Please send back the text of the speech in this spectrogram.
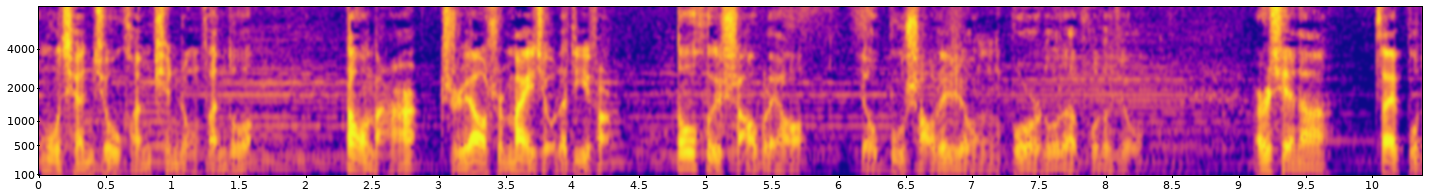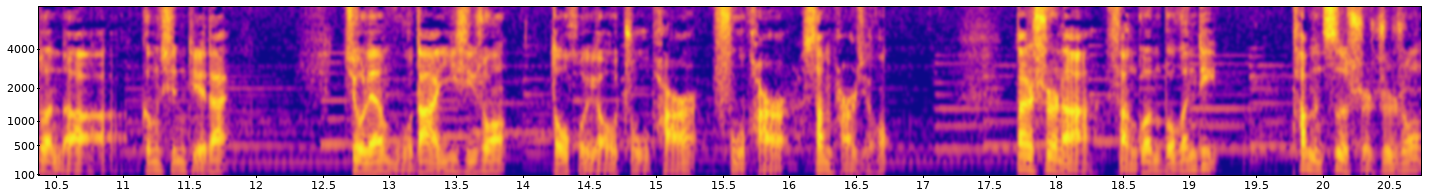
目前酒款品种繁多，到哪儿只要是卖酒的地方，都会少不了有不少的这种波尔多的葡萄酒，而且呢，在不断的更新迭代，就连五大一级庄都会有主牌、副牌、三牌酒。但是呢，反观勃艮第，他们自始至终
